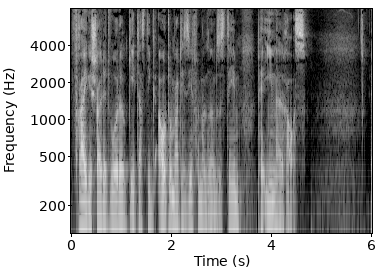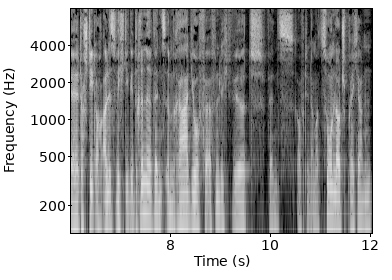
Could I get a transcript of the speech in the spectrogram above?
freigeschaltet wurde, geht das Ding automatisiert von unserem System per E-Mail raus. Äh, da steht auch alles Wichtige drinne, wenn es im Radio veröffentlicht wird, wenn es auf den Amazon-Lautsprechern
